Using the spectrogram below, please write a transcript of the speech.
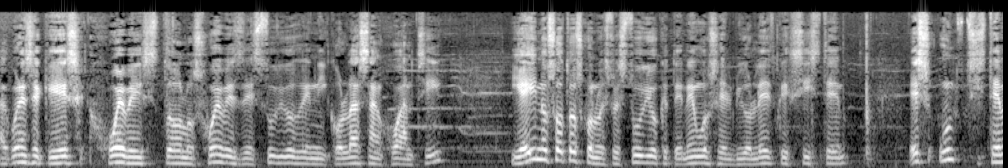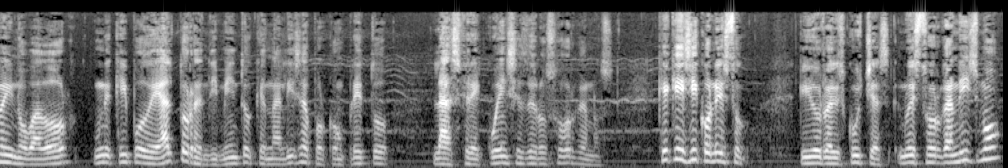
Acuérdense que es jueves, todos los jueves de estudio de Nicolás San Juan, ¿sí? Y ahí nosotros con nuestro estudio que tenemos el Bioelectric System, es un sistema innovador, un equipo de alto rendimiento que analiza por completo las frecuencias de los órganos. ¿Qué quiere decir con esto, queridos radioescuchas? Nuestro organismo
